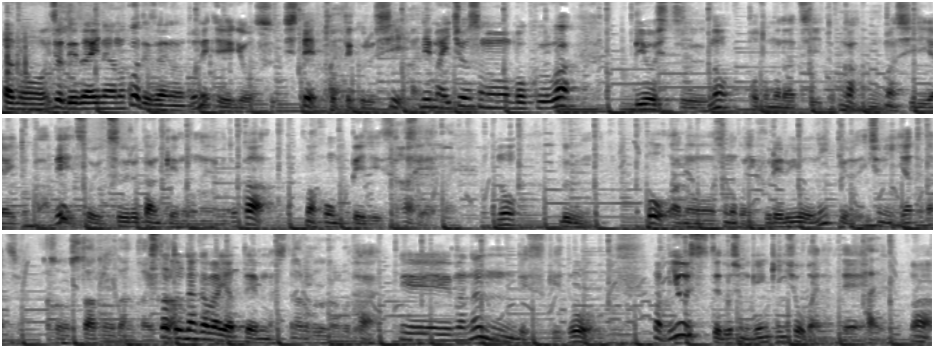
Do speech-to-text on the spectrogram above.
あの一応デザイナーの子はデザイナーの子で営業すして取ってくるし、でまあ、一応その僕は美容室のお友達とか、うんうん。まあ、知り合いとかでそういうツール関係のお悩みとか、まあ、ホームページ作成の部分をあのその子に触れるようにっていうので一緒にやってたんですよ。そのスタートの段階から。スタートの段階はやってました、なるほどなるほど。はい。でまあ、なんですけど、まあ、美容室ってどうしても現金商売なんで、はい。まあ、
